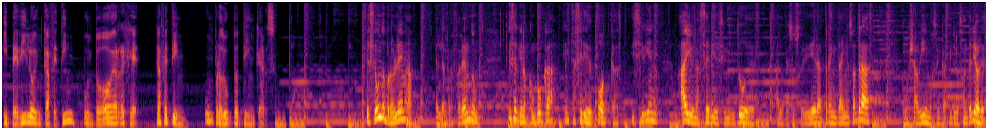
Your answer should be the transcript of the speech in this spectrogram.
y pedilo en cafetín.org. Cafetín, un producto Tinkers. El segundo problema, el del referéndum, es el que nos convoca en esta serie de podcast. Y si bien hay una serie de similitudes a lo que sucediera 30 años atrás, como ya vimos en capítulos anteriores,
